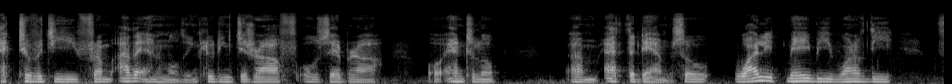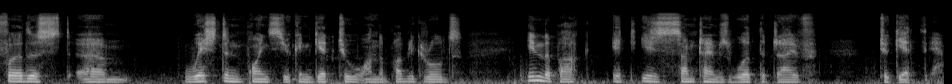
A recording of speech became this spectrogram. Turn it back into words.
activity from other animals, including giraffe or zebra or antelope um, at the dam. So while it may be one of the furthest um, western points you can get to on the public roads in the park, it is sometimes worth the drive to get there.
